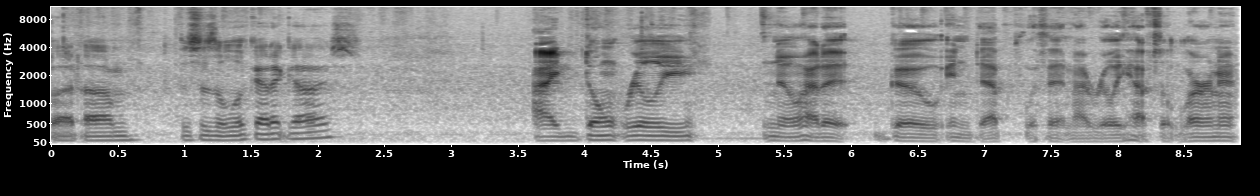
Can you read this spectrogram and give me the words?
But um, this is a look at it, guys. I don't really know how to go in depth with it and I really have to learn it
